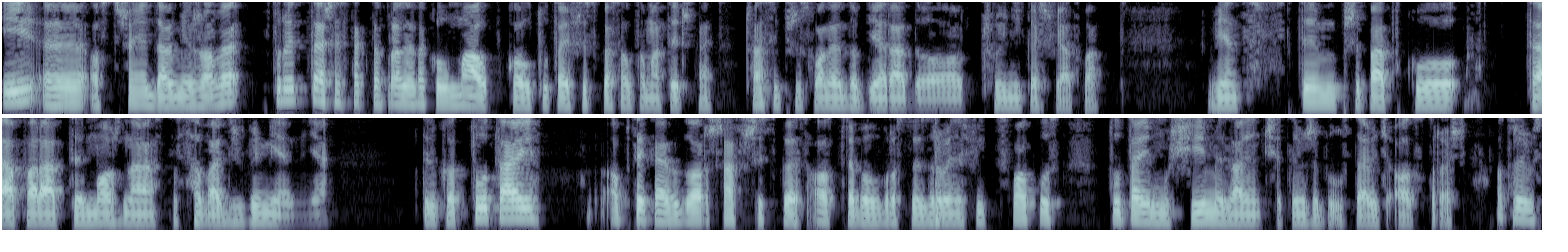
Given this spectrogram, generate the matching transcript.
i ostrzenie dalmierzowe który też jest tak naprawdę taką małpką. Tutaj wszystko jest automatyczne. Czas i przysłonę dobiera do czujnika światła. Więc w tym przypadku te aparaty można stosować wymiennie. Tylko tutaj optyka jest gorsza, wszystko jest ostre, bo po prostu jest zrobiony fix focus. Tutaj musimy zająć się tym, żeby ustawić ostrość. Ostrość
